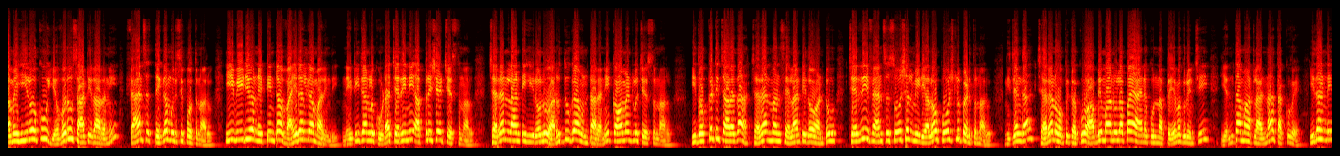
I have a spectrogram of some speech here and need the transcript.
తమ హీరోకు ఎవరూ సాటి రారని ఫ్యాన్స్ తెగ మురిసిపోతున్నారు. ఈ వీడియో నెట్టింట వైరల్గా మారింది. నెటిజన్లు కూడా చెర్రీని అప్రిషియేట్ చేస్తున్నారు. చరణ్ లాంటి హీరోలు అరుదుగా ఉంటారని కామెంట్లు చేస్తున్నారు. ఇదొక్కటి చాలదా? చరణ్ మన్స్ ఎలాంటిదో అంటూ చెర్రీ ఫ్యాన్స్ సోషల్ మీడియాలో పోస్టులు పెడుతున్నారు. నిజంగా చరణ్ ఓపికకు అభిమానులపై ఆయనకున్న ప్రేమ గురించి ఎంత మాట్లాడినా తక్కువే. ఇదండి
